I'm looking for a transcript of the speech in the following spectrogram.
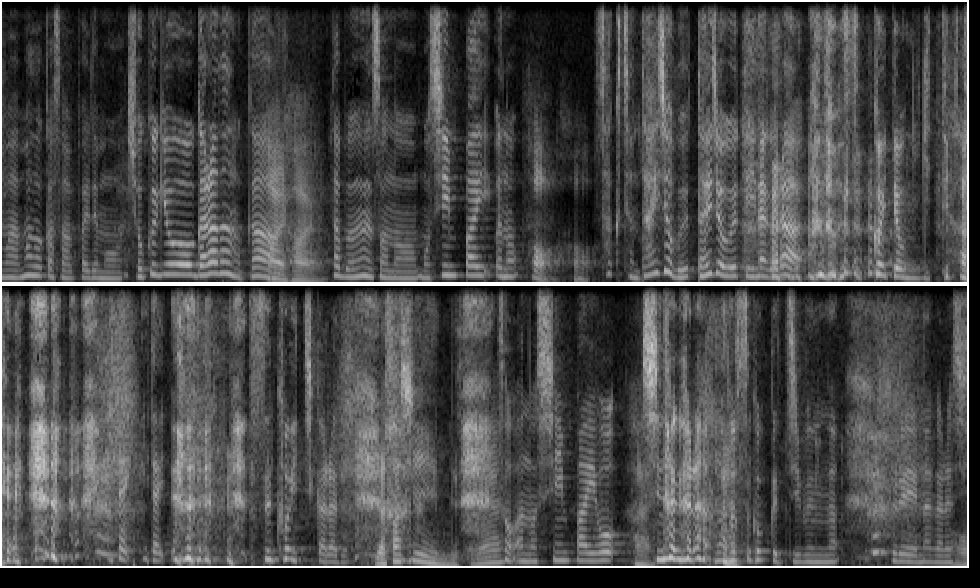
まあまどかさんはやっぱりでも職業柄なのか、はいはい。多分そのもう心配あのはあはさくちゃん大丈夫？大丈夫？って言いながらあのすっごい手を握ってきて痛い痛い。すごい力で。あ優しいんですね。そうあの心配をはい。しながら、ものすごく自分が震えながらしや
